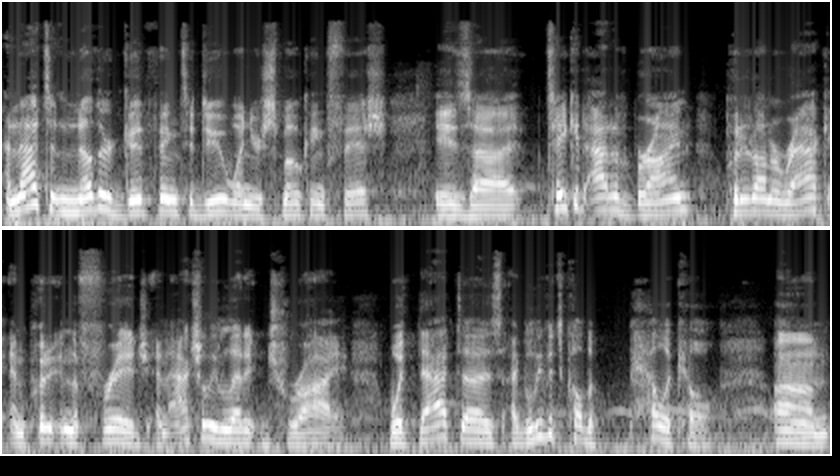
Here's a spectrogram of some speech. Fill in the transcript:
And that's another good thing to do when you're smoking fish is uh, take it out of the brine, put it on a rack and put it in the fridge and actually let it dry. What that does, I believe it's called a pellicle. Um,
